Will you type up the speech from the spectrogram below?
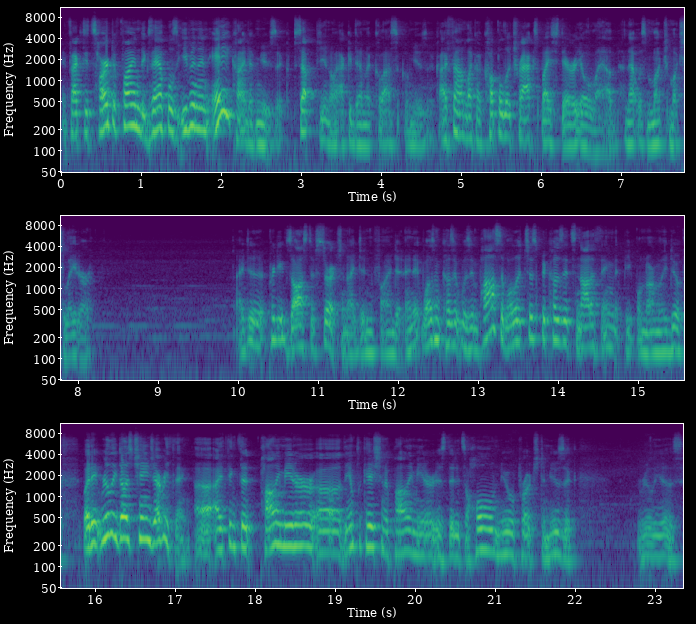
in fact, it's hard to find examples even in any kind of music, except, you know, academic classical music. I found like a couple of tracks by Stereolab, and that was much, much later. I did a pretty exhaustive search and I didn't find it. And it wasn't because it was impossible, it's just because it's not a thing that people normally do. But it really does change everything. Uh, I think that polymeter, uh, the implication of polymeter is that it's a whole new approach to music. It really is.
